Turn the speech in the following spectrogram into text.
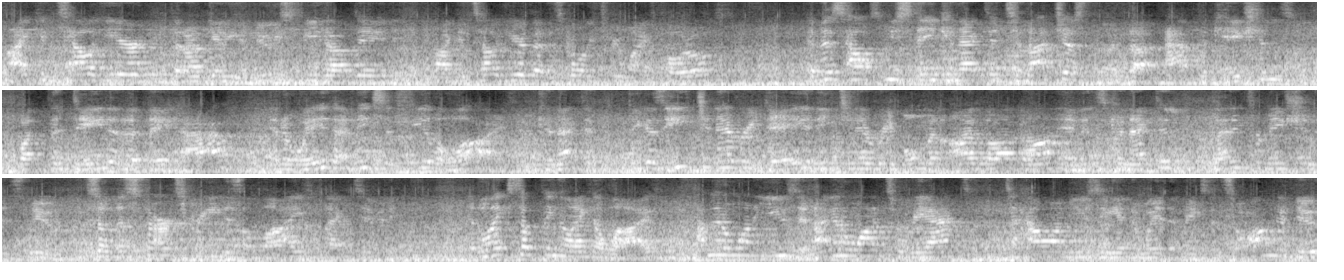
I can tell here that I'm getting a news feed update. I can tell here that it's going through my photos. And this helps me stay connected to not just the applications, but the data that they have in a way that makes it feel alive and connected. Because each and every day and each and every moment I log on connected, that information is new. So the start screen is alive with activity. And like something like Alive, I'm going to want to use it. I'm going to want it to react to how I'm using it in a way that makes it. So I'm going to do,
